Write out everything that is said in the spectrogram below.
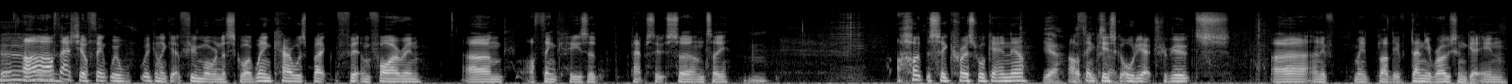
Uh, actually, I think we'll, we're going to get a few more in the squad. When Carroll's back fit and firing, um, I think he's an absolute certainty. I hope to see Cresswell get in now. Yeah, I, I think, think he's so. got all the attributes. Uh, and if I mean, bloody, if Danny Rose can get in,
